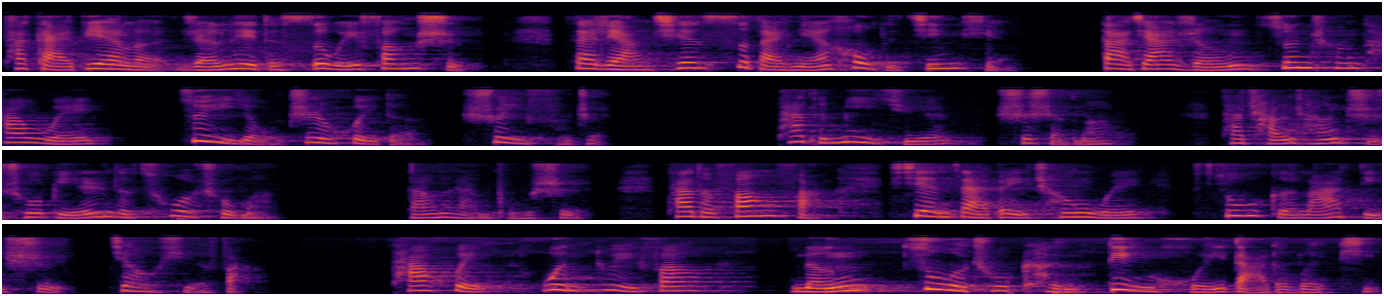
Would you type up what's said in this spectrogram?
他改变了人类的思维方式。在两千四百年后的今天。大家仍尊称他为最有智慧的说服者。他的秘诀是什么？他常常指出别人的错处吗？当然不是。他的方法现在被称为苏格拉底式教学法。他会问对方能做出肯定回答的问题，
